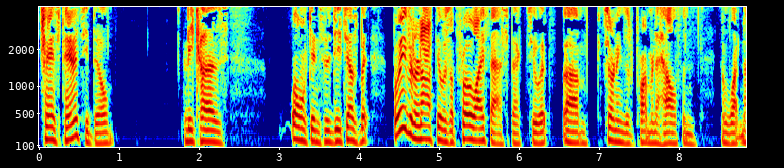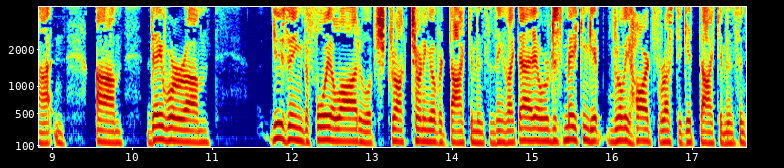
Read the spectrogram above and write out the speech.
transparency bill because well, I won't get into the details, but believe it or not, there was a pro life aspect to it um, concerning the Department of Health and and whatnot, and um, they were. Um, Using the FOIA law to obstruct turning over documents and things like that, or just making it really hard for us to get documents. And,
